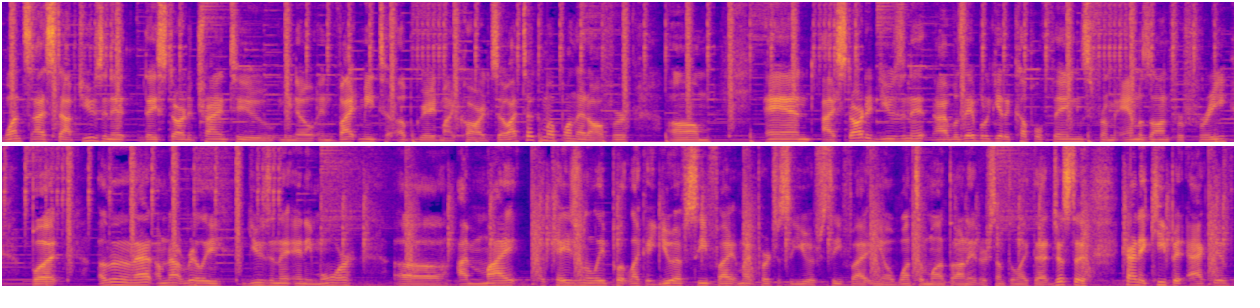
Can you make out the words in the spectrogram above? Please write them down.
once I stopped using it, they started trying to, you know, invite me to upgrade my card. So I took them up on that offer. Um, and I started using it. I was able to get a couple things from Amazon for free, but other than that, I'm not really using it anymore. Uh, I might occasionally put like a UFC fight. I might purchase a UFC fight, you know, once a month on it or something like that, just to kind of keep it active.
